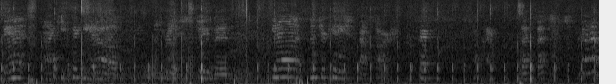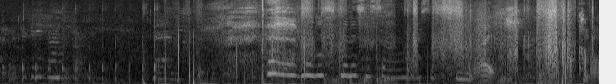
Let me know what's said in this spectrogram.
Damn it. I keep picking it up. It's really stupid. You know what? Mr. Kitty's gonna starve. Okay? Okay. That, that's gonna happen. Mr. Kitty's gonna have to minutes, minutes is so this is too much. Oh come on.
